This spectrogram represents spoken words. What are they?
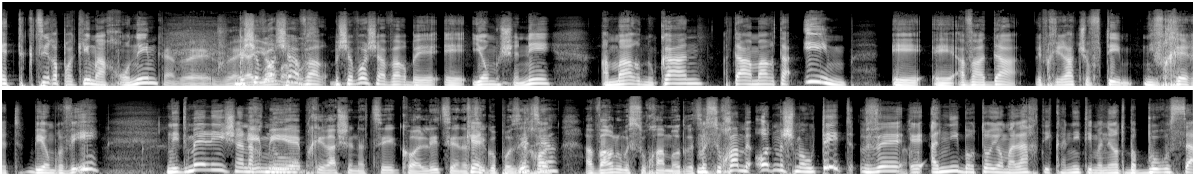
את תקציר הפרקים האחרונים. כן, זה זה היה יום בשבוע עמוס. שעבר, בשבוע שעבר ביום שני, אמרנו כאן, אתה אמרת, אם אה, אה, הוועדה לבחירת שופטים נבחרת ביום רביעי, נדמה לי שאנחנו... אם יהיה בחירה של נציג קואליציה, כן, נציג אופוזיציה, נכון. עברנו משוכה מאוד רצינית. משוכה מאוד משמעותית, נכון. ואני באותו יום הלכתי, קניתי מניות בבורסה,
